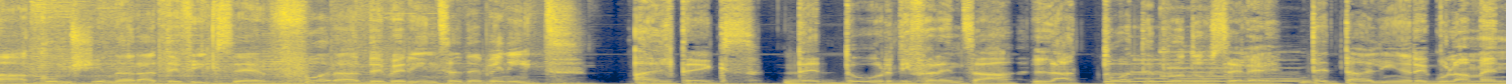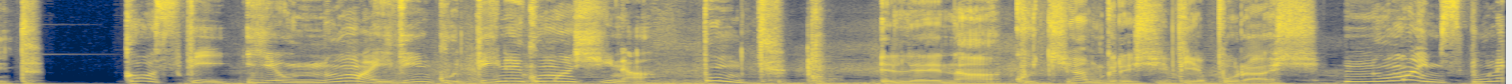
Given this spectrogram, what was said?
Acum și în rate fixe, fără adeverință de venit. Altex. De două ori diferența la toate produsele. Detalii în regulament. Costi, eu nu mai vin cu tine cu mașina. Punct. Elena, cu ce am greșit iepuraș? Nu mai îmi spune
